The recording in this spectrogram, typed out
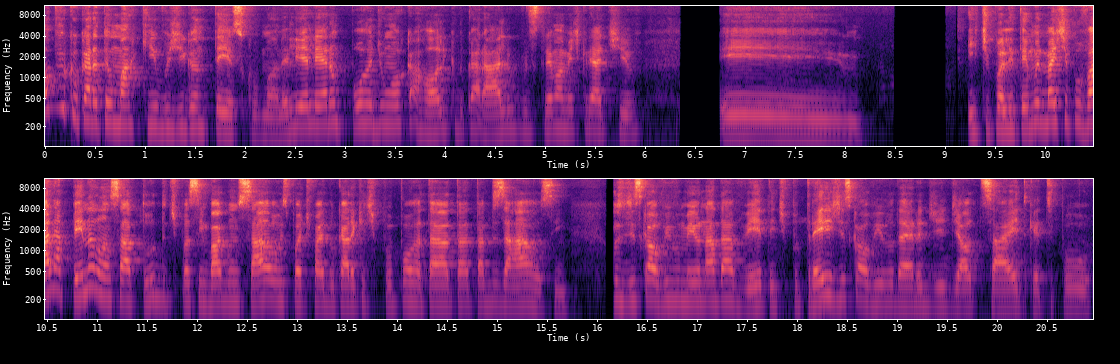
Óbvio que o cara tem um arquivo gigantesco, mano. Ele, ele era um porra de um workaholic do caralho, extremamente criativo. E. E, tipo, ele tem muito. Mas, tipo, vale a pena lançar tudo, tipo assim, bagunçar o Spotify do cara que, tipo, porra, tá, tá, tá bizarro, assim. Os discos ao vivo meio nada a ver. Tem, tipo, três discos ao vivo da era de, de Outside, que é, tipo.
